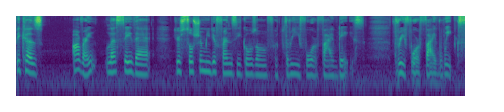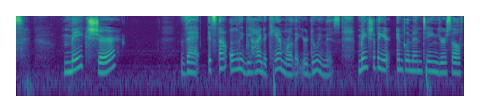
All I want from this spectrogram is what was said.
Because, all right, let's say that your social media frenzy goes on for three, four, five days, three, four, five weeks. Make sure that it's not only behind a camera that you're doing this. Make sure that you're implementing yourself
